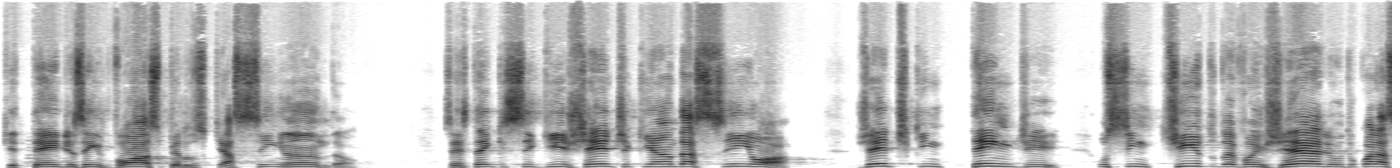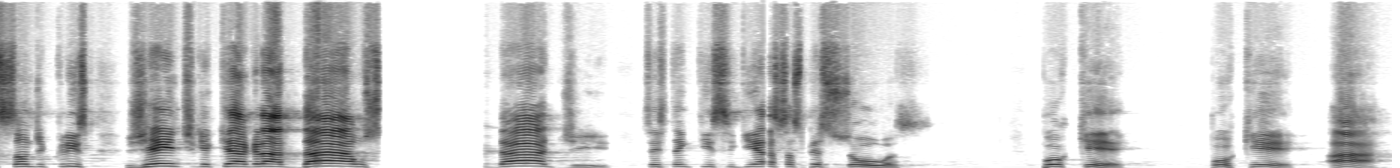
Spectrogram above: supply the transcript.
que tendes em vós pelos que assim andam. Vocês têm que seguir gente que anda assim, ó. Gente que entende o sentido do evangelho, do coração de Cristo. Gente que quer agradar o verdade. Vocês têm que seguir essas pessoas. Por quê? Porque há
